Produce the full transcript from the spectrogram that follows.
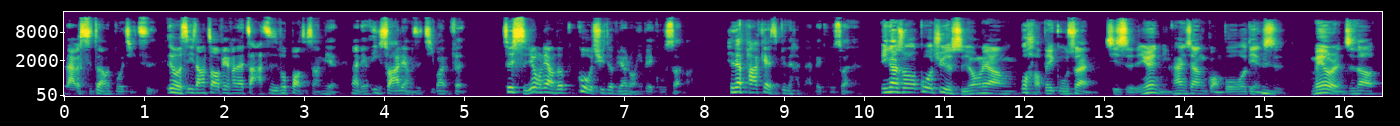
哪个时段会播几次。如果是一张照片放在杂志或报纸上面，那你的印刷量是几万份，所以使用量都过去都比较容易被估算嘛。现在 Podcast 变得很难被估算了。应该说，过去的使用量不好被估算。其实，因为你看，像广播或电视，嗯，没有人知道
